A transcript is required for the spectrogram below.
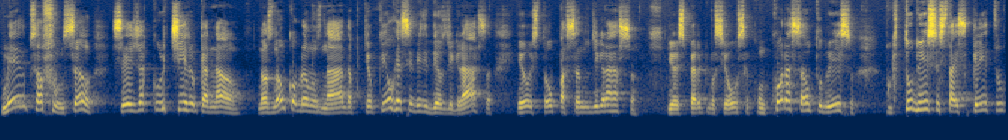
Mesmo que sua função seja curtir o canal. Nós não cobramos nada, porque o que eu recebi de Deus de graça, eu estou passando de graça. E eu espero que você ouça com coração tudo isso, porque tudo isso está escrito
